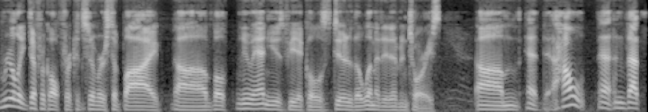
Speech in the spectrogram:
really difficult for consumers to buy uh, both new and used vehicles due to the limited inventories. Um, and how and that's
